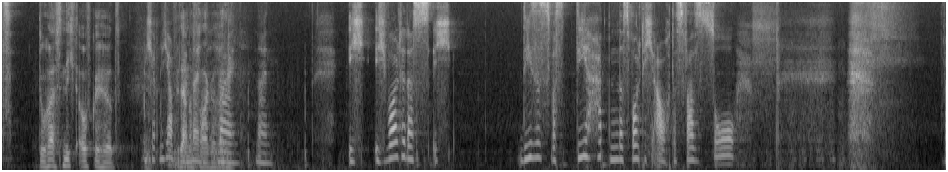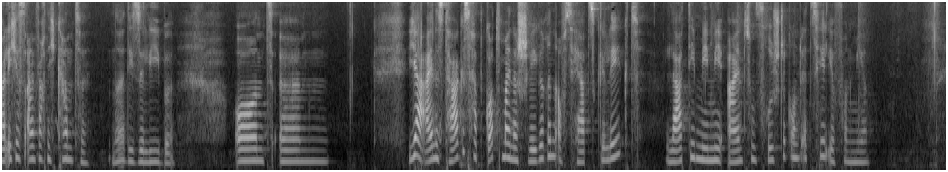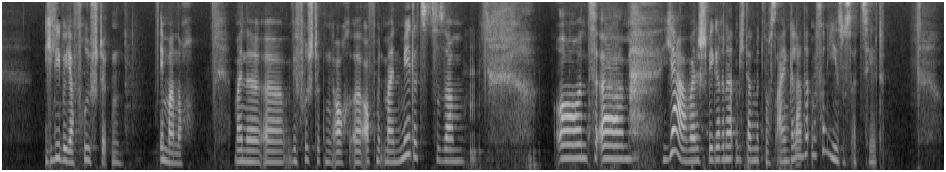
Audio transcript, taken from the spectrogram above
Du hast nicht aufgehört. Ich habe nicht auf Mit einer nein, Fragerei. Nein, nein. Ich, ich wollte, dass ich dieses, was die hatten, das wollte ich auch. Das war so, weil ich es einfach nicht kannte, ne, diese Liebe. Und ähm, ja, eines Tages hat Gott meiner Schwägerin aufs Herz gelegt, lad die Mimi ein zum Frühstück und erzähl ihr von mir. Ich liebe ja Frühstücken, immer noch. Meine, äh, wir frühstücken auch äh, oft mit meinen Mädels zusammen. Und ähm, ja, meine Schwägerin hat mich dann mittwochs eingeladen, hat mir von Jesus erzählt.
